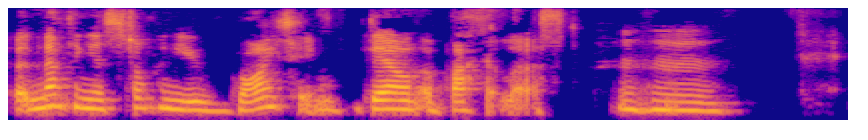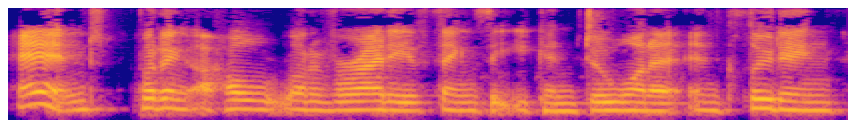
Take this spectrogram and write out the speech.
but nothing is stopping you writing down a bucket list. Mm-hmm. and putting a whole lot of variety of things that you can do on it, including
